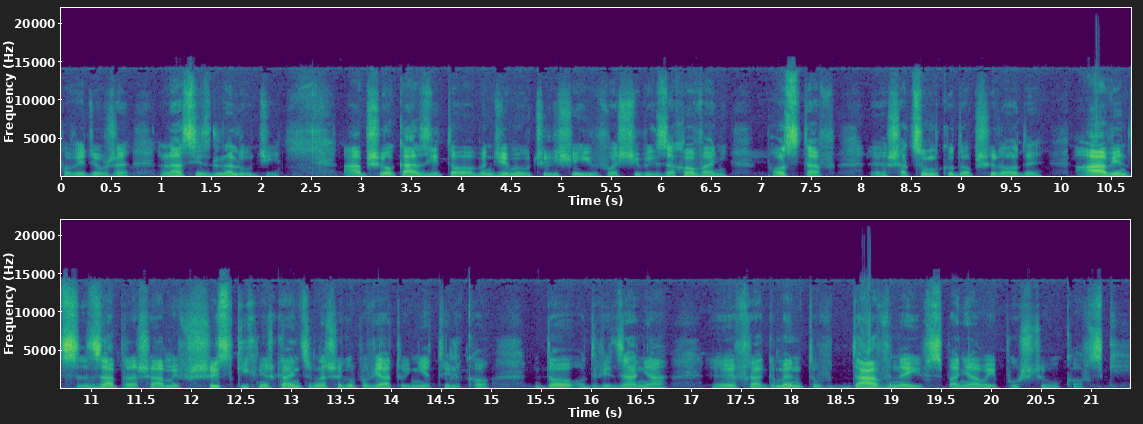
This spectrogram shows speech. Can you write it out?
powiedział, że las jest dla ludzi. A przy okazji to będziemy uczyli się i właściwych zachowań, postaw, e, szacunku do przyrody. A więc zapraszamy wszystkich mieszkańców naszego powiatu i nie tylko do odwiedzania e, fragmentów dawnej, wspaniałej Puszczy Łukowskiej.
